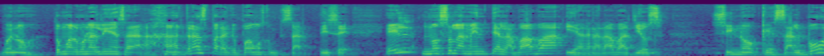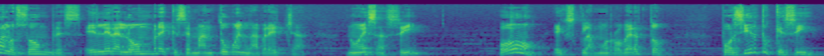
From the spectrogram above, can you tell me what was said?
bueno, tomo algunas líneas atrás para que podamos empezar. Dice, él no solamente alababa y agradaba a Dios, sino que salvó a los hombres. Él era el hombre que se mantuvo en la brecha. ¿No es así? Oh, exclamó Roberto. Por cierto que sí.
